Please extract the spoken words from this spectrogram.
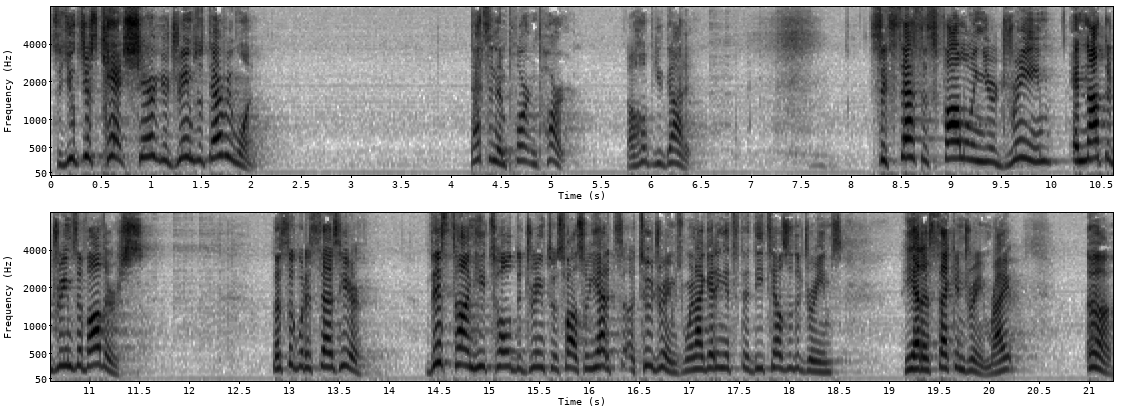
So you just can't share your dreams with everyone. That's an important part. I hope you got it. Success is following your dream and not the dreams of others. Let's look what it says here. This time he told the dream to his father. So he had two dreams. We're not getting into the details of the dreams. He had a second dream, right? Uh,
